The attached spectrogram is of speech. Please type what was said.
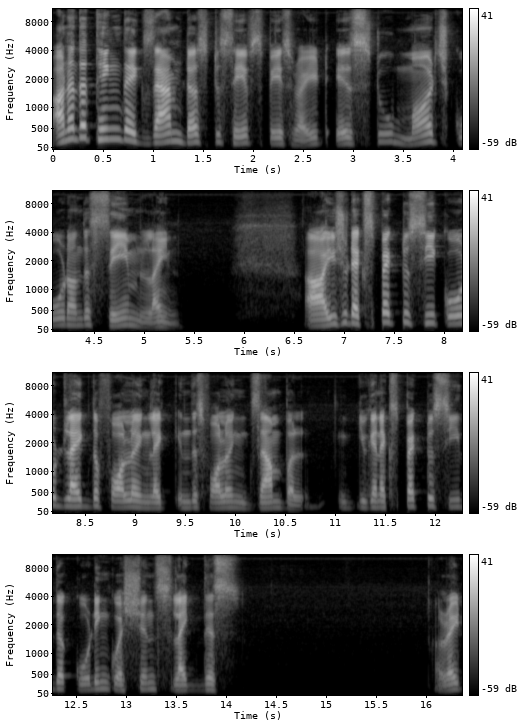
Another thing the exam does to save space, right, is to merge code on the same line uh, you should expect to see code like the following like in this following example. You can expect to see the coding questions like this. All right?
